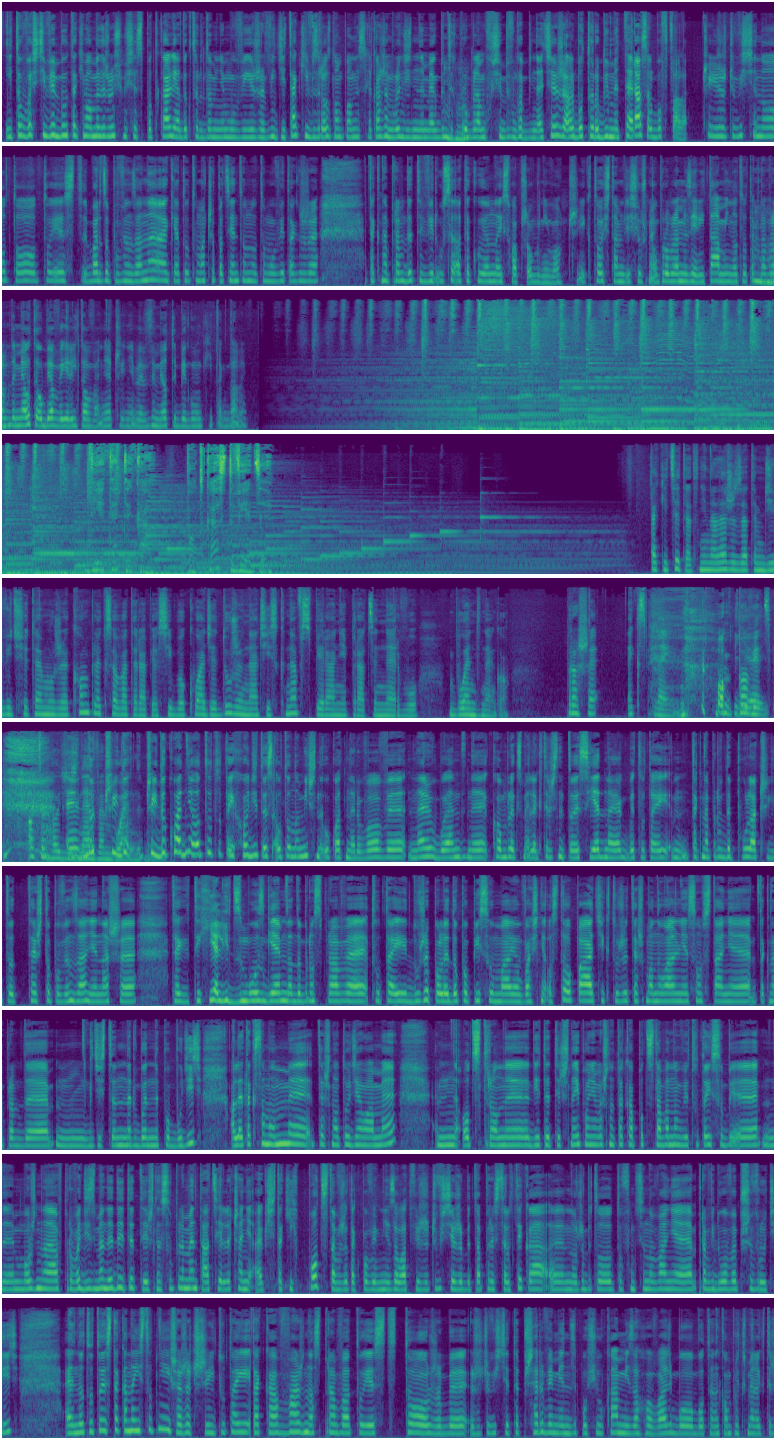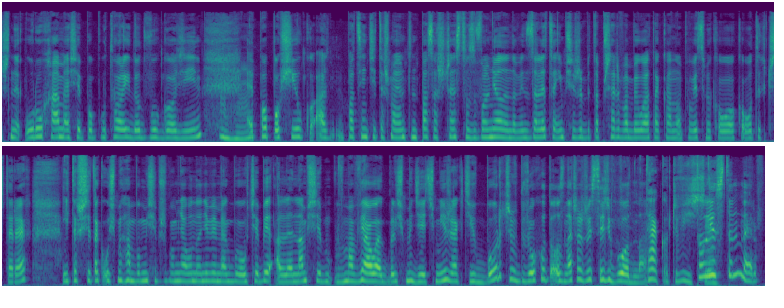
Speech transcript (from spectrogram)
I to właściwie był taki moment, że myśmy się spotkali, a doktor do mnie mówi, że widzi taki wzrost, no pan jest lekarzem rodzinnym, jakby mhm. tych problemów u siebie w gabinecie, że albo to robimy teraz albo wcale. Czyli rzeczywiście no, to, to jest bardzo powiązane, a jak ja to tłumaczę pacjentom, no to mówię tak, że tak naprawdę te wirusy atakują najsłabsze ogniwo. Czyli ktoś tam gdzieś już miał problemy z jelitami, no to tak mhm. naprawdę miał te objawy jelitowe, nie? Czyli nie wiem, wymioty, biegunki i tak dalej. Dietetyka. Podcast wiedzy. Taki cytat. Nie należy zatem dziwić się temu, że kompleksowa terapia SIBO kładzie duży nacisk na wspieranie pracy nerwu błędnego. Proszę Explain. Powiedz, o co chodzi z e, no, nerwem no, czyli błędnym. Do, czyli dokładnie o to tutaj chodzi. To jest autonomiczny układ nerwowy, nerw błędny, kompleks elektryczny to jest jedna jakby tutaj tak naprawdę pula, czyli to też to powiązanie nasze te, tych jelit z mózgiem na dobrą sprawę. Tutaj duże pole do popisu mają właśnie osteopaci, którzy też manualnie są w stanie tak naprawdę gdzieś ten nerw błędny pobudzić, ale tak samo my też na to działamy od strony dietetycznej, ponieważ no taka podstawa, no mówię, tutaj tutaj sobie y, można wprowadzić zmiany dietetyczne, suplementację, leczenie, a jak się takich podstaw, że tak powiem, nie załatwi rzeczywiście, żeby ta perystaltyka, y, no żeby to, to funkcjonowanie prawidłowe przywrócić, y, no to to jest taka najistotniejsza rzecz, czyli tutaj taka ważna sprawa to jest to, żeby rzeczywiście te przerwy między posiłkami zachować, bo, bo ten kompleks elektryczny uruchamia się po półtorej do dwóch godzin mhm. po posiłku, a pacjenci też mają ten pasaż często zwolniony, no więc zaleca im się, żeby ta przerwa była taka, no powiedzmy koło, koło tych czterech. I też się tak uśmiecham, bo mi się przypomniało, no nie wiem jak było u ciebie, ale nam się wmawiało, jak byliśmy dziećmi, że jak ci w burczy w brzuchu, to oznacza, że jesteś głodna. Tak, oczywiście. To jest ten nerw.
